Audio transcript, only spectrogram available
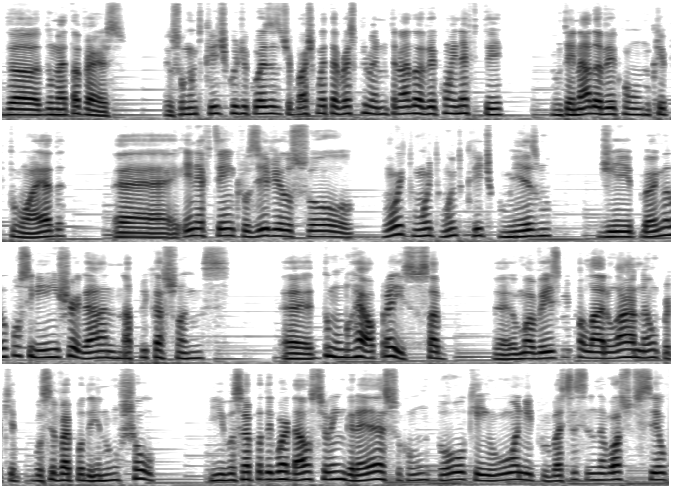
da, do metaverso. Eu sou muito crítico de coisas tipo, acho que o metaverso, primeiro, não tem nada a ver com NFT, não tem nada a ver com criptomoeda. É, NFT, inclusive, eu sou muito, muito, muito crítico mesmo de eu ainda não conseguir enxergar aplicações é, do mundo real para isso, sabe? É, uma vez me falaram, ah, não, porque você vai poder ir num show e você vai poder guardar o seu ingresso com um token único, vai ser esse negócio seu.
